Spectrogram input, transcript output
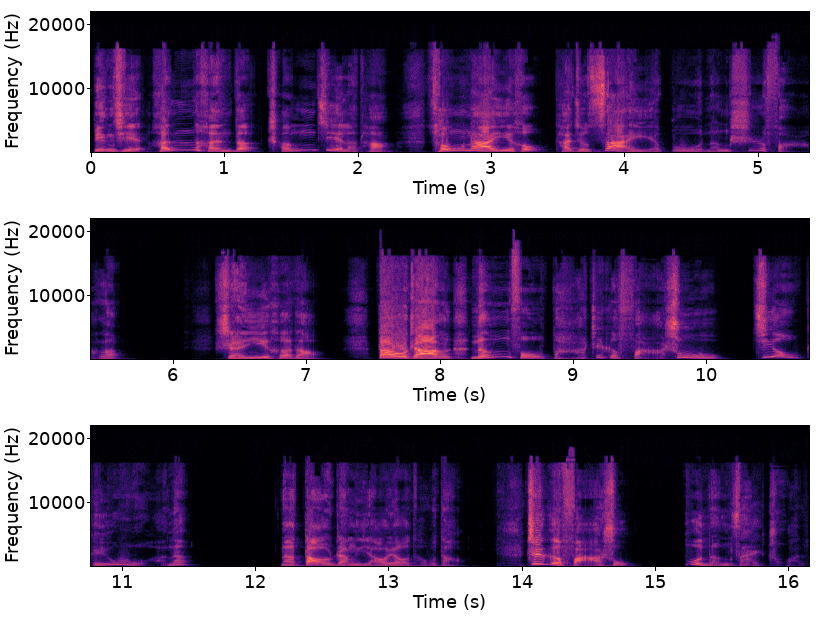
并且狠狠地惩戒了他。从那以后，他就再也不能施法了。沈一鹤道：“道长能否把这个法术交给我呢？”那道长摇摇头道：“这个法术不能再传了。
